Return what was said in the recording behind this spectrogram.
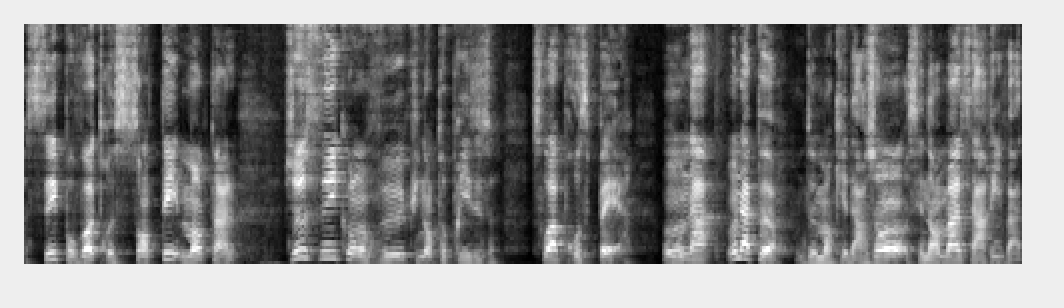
c'est pour votre santé mentale. Je sais qu'on veut qu'une entreprise soit prospère. On a, on a peur de manquer d'argent, c'est normal, ça arrive à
